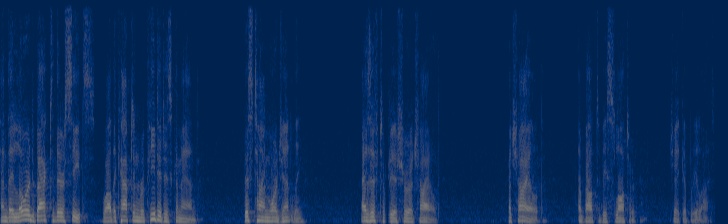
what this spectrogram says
and they lowered back to their seats while the captain repeated his command, this time more gently, as if to reassure a child. A child about to be slaughtered, Jacob realized.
